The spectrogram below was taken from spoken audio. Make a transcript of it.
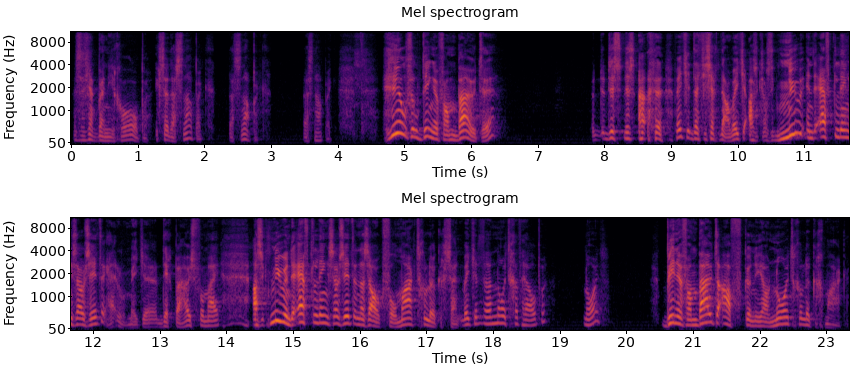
En ze zeiden, ja, ik ben niet geholpen. Ik zei, dat snap ik, dat snap ik, dat snap ik. Heel veel dingen van buiten dus, dus ah, weet je, dat je zegt, nou weet je, als ik, als ik nu in de Efteling zou zitten, een beetje dicht bij huis voor mij, als ik nu in de Efteling zou zitten, dan zou ik volmaakt gelukkig zijn. Weet je dat dat nooit gaat helpen? Nooit. Binnen van buitenaf kunnen jou nooit gelukkig maken.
